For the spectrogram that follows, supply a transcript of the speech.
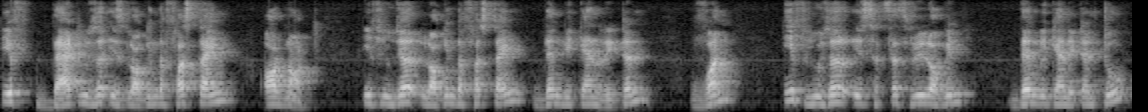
if that user is logged in the first time or not. If user log in the first time, then we can return one. If user is successfully logged in then we can return 2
